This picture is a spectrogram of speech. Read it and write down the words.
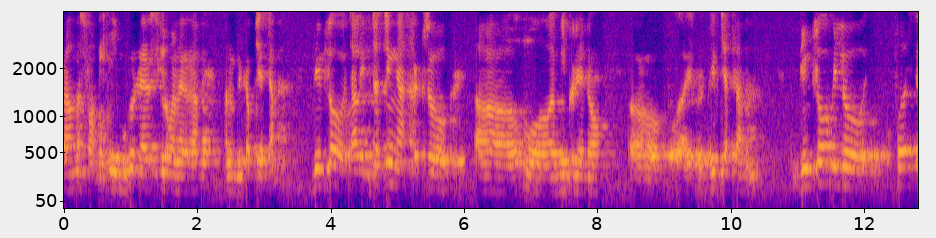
రామస్వామి. ఈ ముగ్గురు నేరస్తులు మన దగ్గర మనం పికప్ చేసాం దీంట్లో చాలా ఇంట్రెస్టింగ్ ఆస్పెక్ట్స్ మీకు నేను బ్రీఫ్ చేస్తాను. దీంట్లో వీళ్ళు ఫస్ట్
